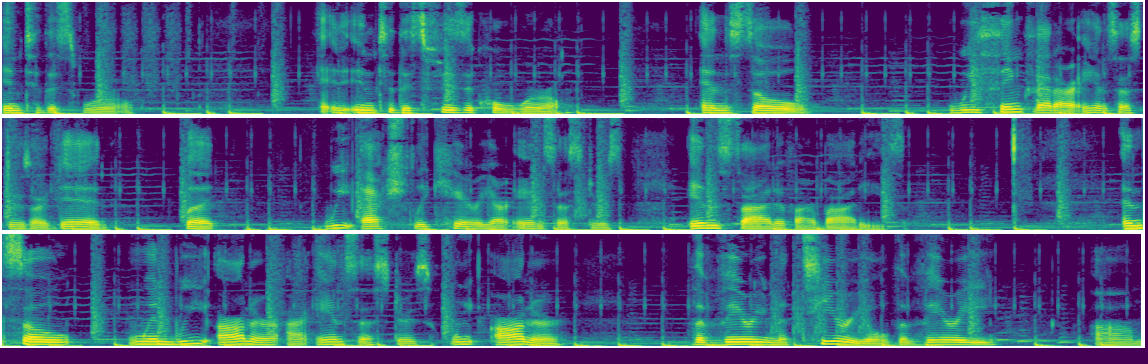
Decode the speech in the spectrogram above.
into this world, into this physical world. And so we think that our ancestors are dead, but we actually carry our ancestors inside of our bodies. And so when we honor our ancestors, we honor the very material, the very um,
